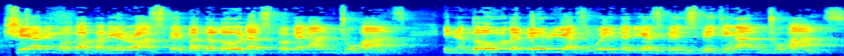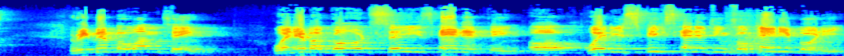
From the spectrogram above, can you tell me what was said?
sharing on that particular aspect, but the Lord has spoken unto us in all the various ways that He has been speaking unto us. Remember one thing whenever God says anything or when He speaks anything from anybody,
